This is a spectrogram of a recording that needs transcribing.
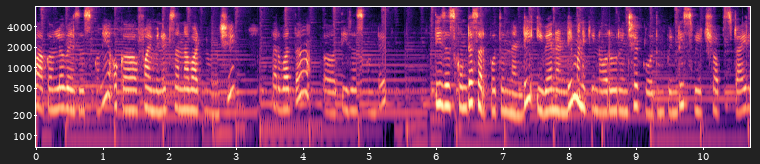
పాకంలో వేసేసుకొని ఒక ఫైవ్ మినిట్స్ అన్న వాటిని ఉంచి తర్వాత తీసేసుకుంటే తీసేసుకుంటే సరిపోతుందండి. ఇవేనండి మనకి నోరూరించే గోధుమ పిండి స్వీట్ షాప్ స్టైల్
